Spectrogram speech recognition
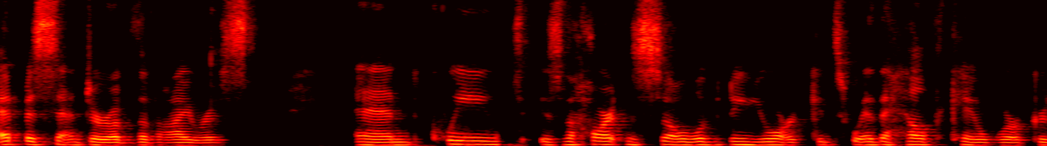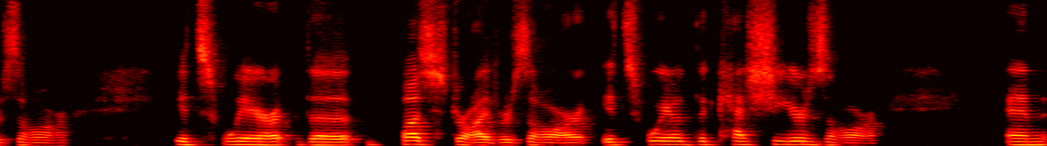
epicenter of the virus. And Queens is the heart and soul of New York. It's where the healthcare workers are. It's where the bus drivers are. It's where the cashiers are. And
